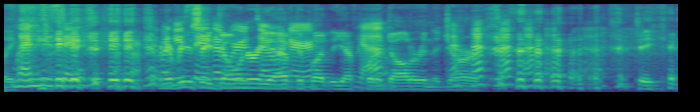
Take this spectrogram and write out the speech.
Like When you say, whenever you, say, the word donor, you have to put you have to put a dollar in the jar. Take.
